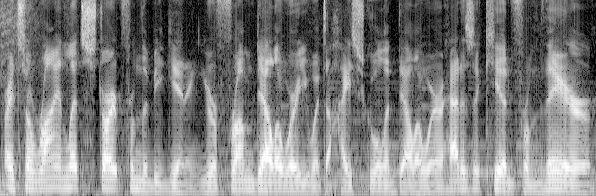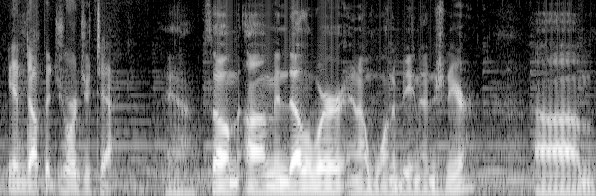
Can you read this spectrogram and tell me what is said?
All right, so Ryan, let's start from the beginning. You're from Delaware, you went to high school in Delaware. How does a kid from there end up at Georgia Tech? Yeah, so I'm, I'm in Delaware and I want to be an engineer. Um,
